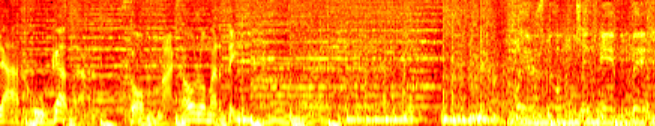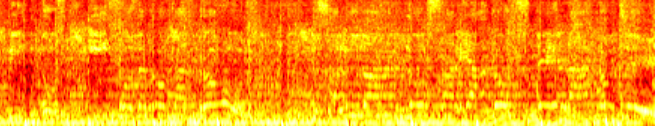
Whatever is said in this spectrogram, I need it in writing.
La jugada con Manolo Martín. Buenas noches, bienvenidos, hijos de rock and roll. Nos saludan los aliados de la noche.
